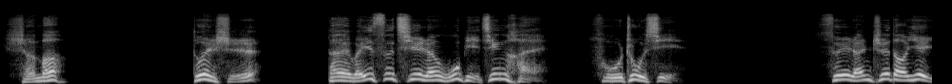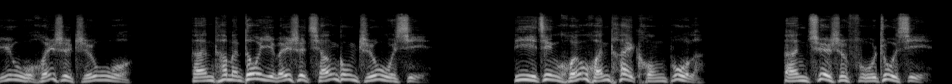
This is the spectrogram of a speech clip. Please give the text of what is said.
什么？顿时，戴维斯七人无比惊骇。辅助系虽然知道叶雨武魂是植物，但他们都以为是强攻植物系，毕竟魂环太恐怖了。但却是辅助系，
